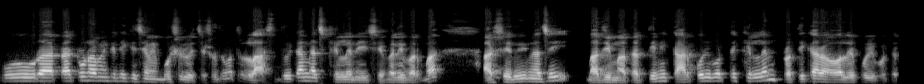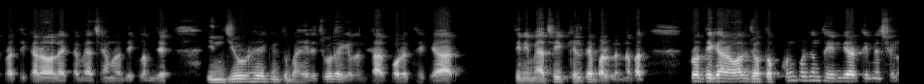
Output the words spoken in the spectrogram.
পুরাটা টুর্নামেন্টে দেখেছি আমি বসে রয়েছে। শুধুমাত্র লাস্ট দুইটা ম্যাচ খেললেন এই শেফালি ভার্মা আর সেই দুই ম্যাচেই বাজি মাতার তিনি কার পরিবর্তে খেললেন? প্রতিকার আওয়ালের পরিবর্তে। প্রতিকার আওয়াল একটা ম্যাচে আমরা দেখলাম যে ইনজিউর হয়ে কিন্তু বাইরে চলে গেলেন। তারপরে থেকে আর তিনি ম্যাচেই খেলতে পারলেন না। বাট প্রতিকার আওয়াল যতক্ষণ পর্যন্ত ইন্ডিয়ার টিমে ছিল,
